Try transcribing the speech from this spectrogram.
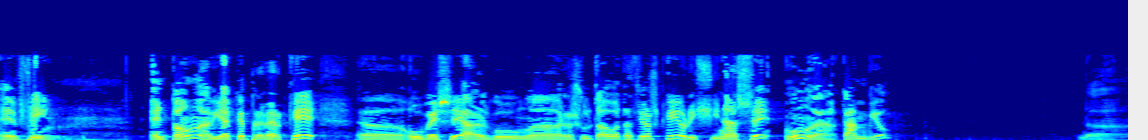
En fin, entón había que prever que eh, uh, houvese algún uh, resultado de votacións que orixinase un cambio na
